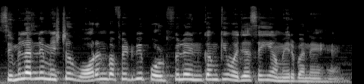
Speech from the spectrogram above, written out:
सिमिलरली मिस्टर वॉरेन बफेट भी पोर्टफोलियो इनकम की वजह से ही अमीर बने हैं।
